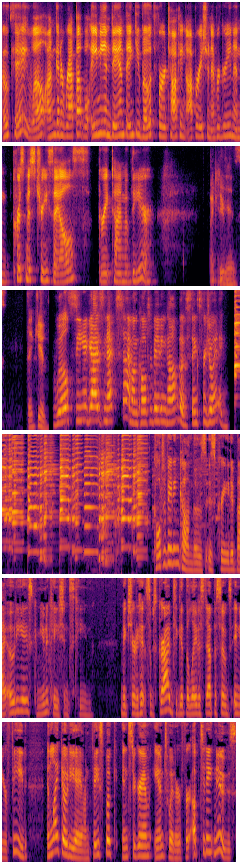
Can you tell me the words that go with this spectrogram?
Okay, well, I'm going to wrap up. Well, Amy and Dan, thank you both for talking Operation Evergreen and Christmas tree sales. Great time of the year. Thank you. is. Thank you. We'll see you guys next time on Cultivating Convos. Thanks for joining. Cultivating Convos is created by ODA's communications team. Make sure to hit subscribe to get the latest episodes in your feed and like ODA on Facebook, Instagram, and Twitter for up to date news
